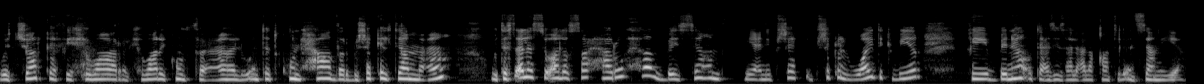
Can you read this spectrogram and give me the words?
وتشاركه في حوار الحوار يكون فعال وأنت تكون حاضر بشكل تام معه وتسأله السؤال الصح روحه بيساهم يعني بشكل, بشكل وايد كبير في بناء وتعزيز هالعلاقات الإنسانية.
